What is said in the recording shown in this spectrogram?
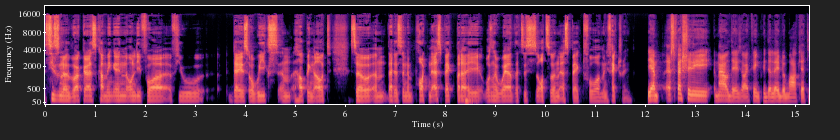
seasonal workers coming in only for a few days or weeks um, helping out. So um, that is an important aspect, but I wasn't aware that this is also an aspect for manufacturing. Yeah, especially nowadays, I think with the labor market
